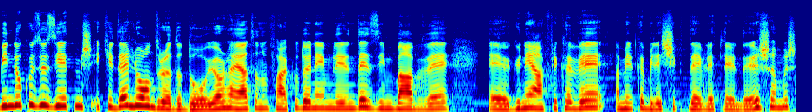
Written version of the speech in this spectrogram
1972'de Londra'da doğuyor. Hayatının farklı dönemlerinde Zimbabwe, e, Güney Afrika ve Amerika Birleşik Devletleri'nde yaşamış.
